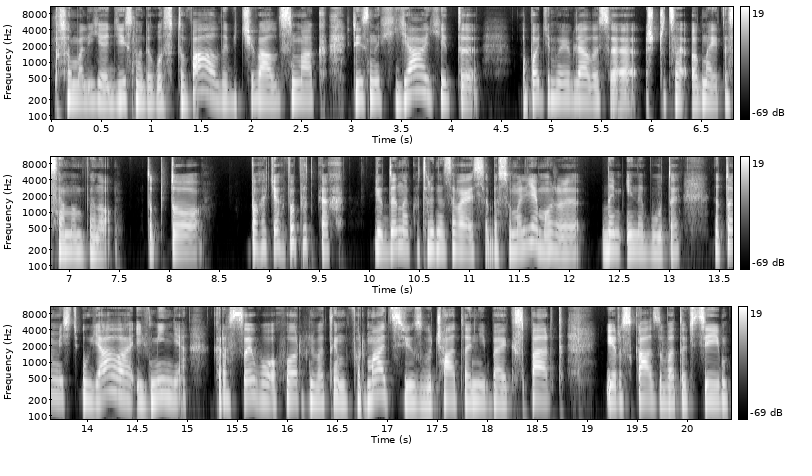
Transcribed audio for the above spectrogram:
в Сомалія дійсно дегустували, відчували смак різних ягід, а потім виявлялося, що це одне й те саме вино. Тобто, в багатьох випадках людина, котра називає себе сомельє, може ним і не бути. Натомість уява і вміння красиво оформлювати інформацію, звучати ніби експерт, і розказувати всім,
